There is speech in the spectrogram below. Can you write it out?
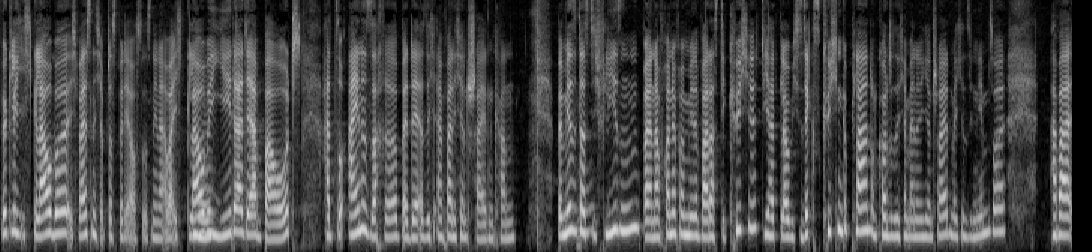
wirklich, ich glaube, ich weiß nicht, ob das bei dir auch so ist, Nina, aber ich glaube, mhm. jeder, der baut, hat so eine Sache, bei der er sich einfach nicht entscheiden kann. Bei mir sind das die Fliesen, bei einer Freundin von mir war das die Küche, die hat, glaube ich, sechs Küchen geplant und konnte sich am Ende nicht entscheiden, welche sie nehmen soll. Aber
